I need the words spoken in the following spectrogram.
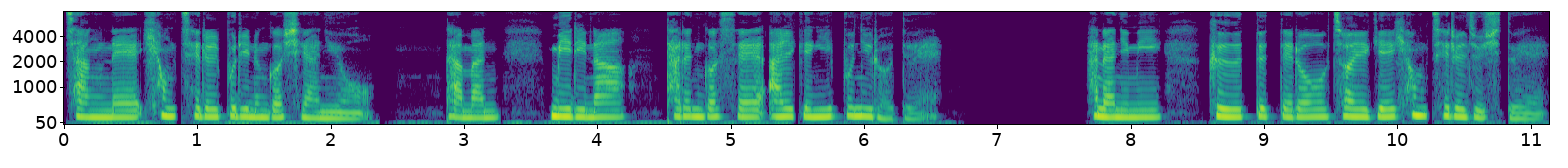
장래 형체를 뿌리는 것이 아니요 다만 밀이나 다른 것의 알갱이 뿐이로되 하나님이 그 뜻대로 저에게 형체를 주시되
